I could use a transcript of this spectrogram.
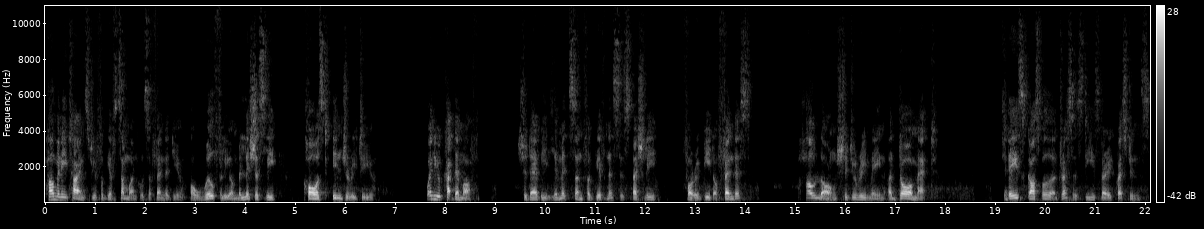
How many times do you forgive someone who's offended you, or willfully or maliciously caused injury to you? When do you cut them off? Should there be limits on forgiveness, especially for repeat offenders? How long should you remain a doormat? Today's Gospel addresses these very questions.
